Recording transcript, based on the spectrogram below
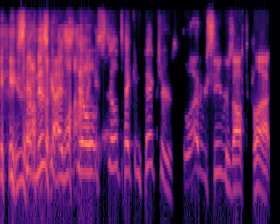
He's and this guy's clock. still still taking pictures. the wide receiver's off the clock.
